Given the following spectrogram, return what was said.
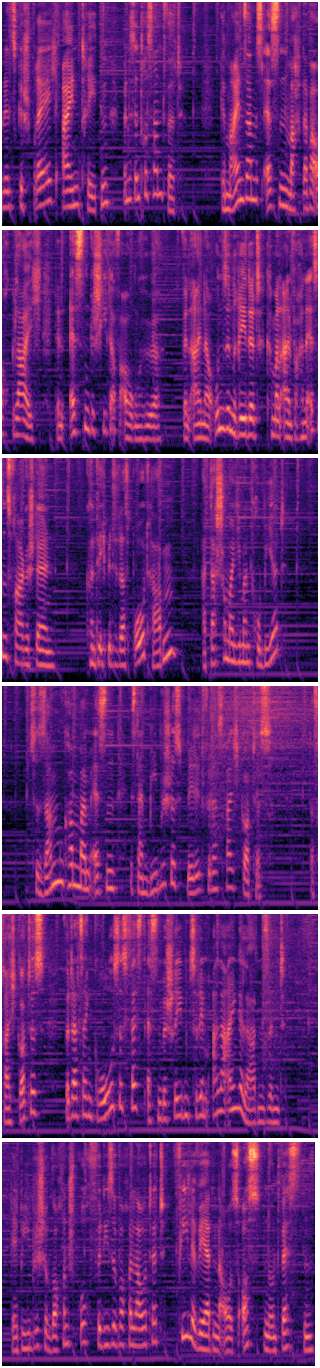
und ins Gespräch eintreten, wenn es interessant wird. Gemeinsames Essen macht aber auch gleich, denn Essen geschieht auf Augenhöhe. Wenn einer Unsinn redet, kann man einfach eine Essensfrage stellen. Könnte ich bitte das Brot haben? Hat das schon mal jemand probiert? Zusammenkommen beim Essen ist ein biblisches Bild für das Reich Gottes. Das Reich Gottes wird als ein großes Festessen beschrieben, zu dem alle eingeladen sind. Der biblische Wochenspruch für diese Woche lautet, viele werden aus Osten und Westen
